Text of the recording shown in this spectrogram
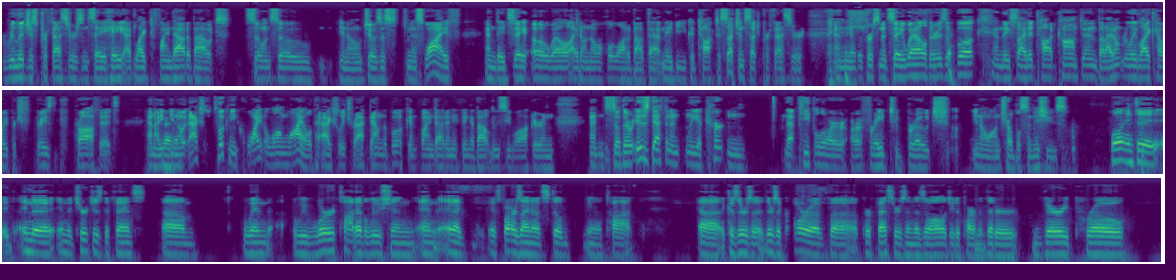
religious professors and say, Hey, I'd like to find out about so and so, you know, Joseph Smith's wife and they'd say, "Oh, well, I don't know a whole lot about that. Maybe you could talk to such and such professor." And the other person would say, "Well, there is a book, and they cited Todd Compton, but I don't really like how he portrays the prophet." And I, Right. you know, it actually took me quite a long while to actually track down the book and find out anything about Lucy Walker. And and so there is definitely a curtain that people are are afraid to broach, you know, on troublesome issues. Well, into in the in the church's defense, um, when we were taught evolution, and and I, as far as I know, it's still you know taught because there's a there's a core of uh, professors in the zoology department that are very pro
